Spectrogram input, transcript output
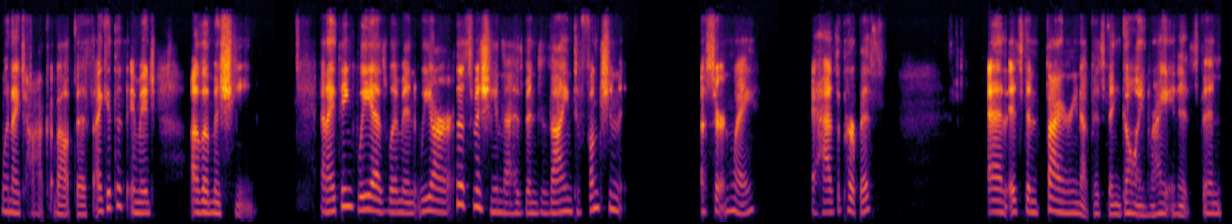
when I talk about this, I get this image of a machine. And I think we as women, we are this machine that has been designed to function a certain way. It has a purpose and it's been firing up. It's been going, right? And it's been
